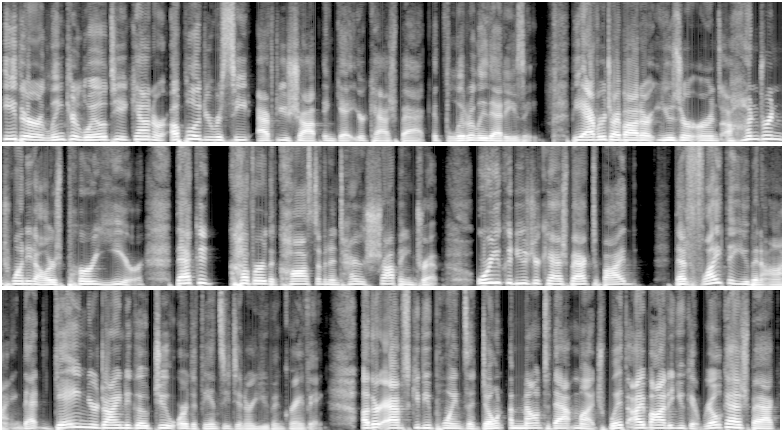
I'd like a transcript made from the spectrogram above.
Either link your loyalty account or upload your receipt after you shop and get your cash back. It's literally that easy. The average Ibotta user earns $120 per year. That could cover the cost of an entire shopping trip. Or you could use your cash back to buy that flight that you've been eyeing, that game you're dying to go to, or the fancy dinner you've been craving. Other apps give you points that don't amount to that much. With Ibotta, you get real cash back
